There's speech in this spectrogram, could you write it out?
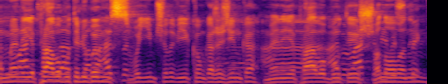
У мене є право бути любимим своїм чоловіком, каже жінка. У мене є право бути шанованим.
